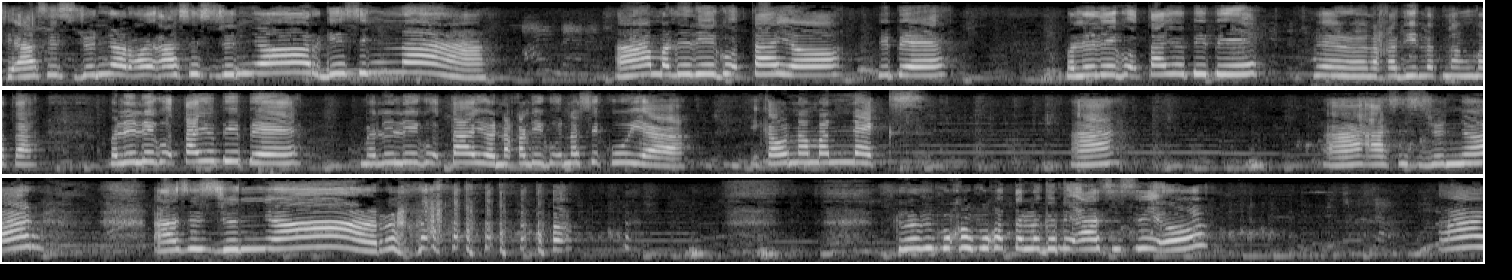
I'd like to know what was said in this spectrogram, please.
Si Asis Junior. Oy, Asis Junior, gising na. Ha, maliligo tayo, bibe. Maliligo tayo, bibe. Ayan, nakadilat ng mata. Maliligo tayo, bibe. Maliligo tayo. Nakaligo na si kuya. Ikaw naman next. Ha? Ha, Asis Junior? Asis Junior! Grabe mukha-mukha talaga ni Asis eh, oh. Ay,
